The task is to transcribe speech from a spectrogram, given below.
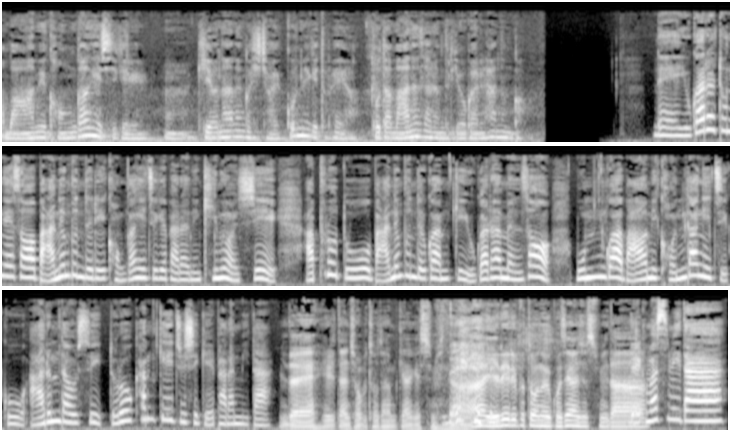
마음이 건강해지기를 어, 기원하는 것이 저의 꿈이기도 해요. 보다 많은 사람들이 요가를 하는 것. 네, 요가를 통해서 많은 분들이 건강해지길 바라는 김우원 씨. 앞으로도 많은 분들과 함께 요가를 하면서 몸과 마음이 건강해지고 아름다울 수 있도록 함께 해주시길 바랍니다. 네, 일단 저부터도 함께 하겠습니다. 네. 예리 리포터 오늘 고생하셨습니다. 네, 고맙습니다.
